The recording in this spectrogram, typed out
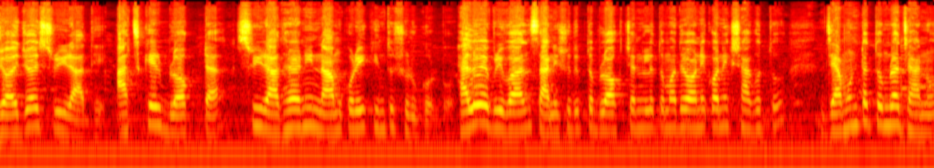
জয় জয় শ্রী রাধে। আজকের ব্লগটা শ্রী রাধারানীর নাম করেই কিন্তু শুরু করব। Hello everyone Sunny Sudipta blog চ্যানেলে তোমাদের অনেক অনেক স্বাগত। যেমনটা তোমরা জানো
